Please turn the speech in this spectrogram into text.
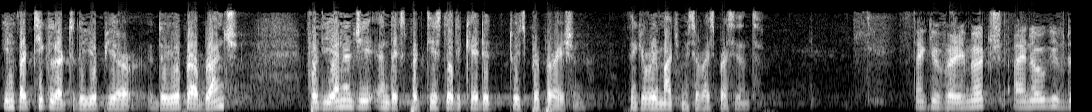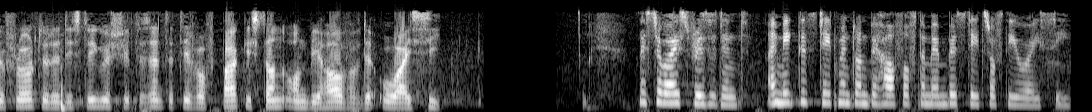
in particular to the UPR, the UPR branch, for the energy and expertise dedicated to its preparation. Thank you very much, Mr. Vice President. Thank you very much. I now give the floor to the distinguished representative of Pakistan on behalf of the OIC. Mr. Vice President, I make this statement on behalf of the member states of the OIC.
